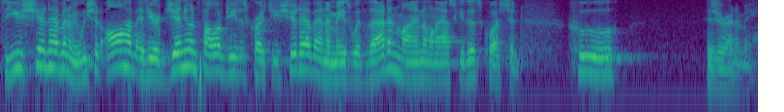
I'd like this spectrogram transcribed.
So you should have enemies. We should all have, if you're a genuine follower of Jesus Christ, you should have enemies. With that in mind, I want to ask you this question Who is your enemy?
